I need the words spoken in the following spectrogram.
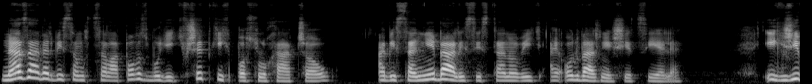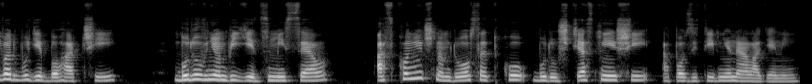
Na záver by som chcela povzbudiť všetkých poslucháčov, aby sa nebáli si stanoviť aj odvážnejšie ciele. Ich život bude bohatší, budú v ňom vidieť zmysel a v konečnom dôsledku budú šťastnejší a pozitívne naladení.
